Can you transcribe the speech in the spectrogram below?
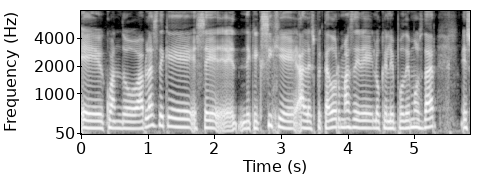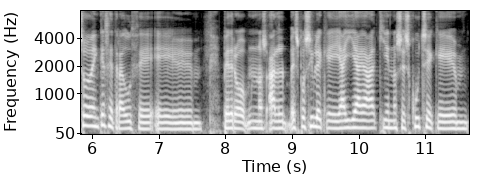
Eh, cuando hablas de que, se, de que exige al espectador más de lo que le podemos dar, ¿eso en qué se traduce? Eh, Pedro, nos, al, ¿es posible que haya quien nos escuche que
